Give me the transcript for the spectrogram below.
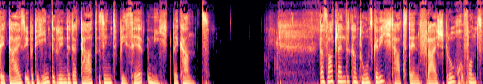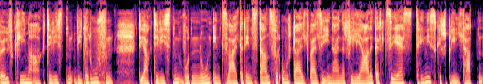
Details über die Hintergründe der Tat sind bisher nicht bekannt. Das Wattländer Kantonsgericht hat den Freispruch von zwölf Klimaaktivisten widerrufen. Die Aktivisten wurden nun in zweiter Instanz verurteilt, weil sie in einer Filiale der CS Tennis gespielt hatten.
